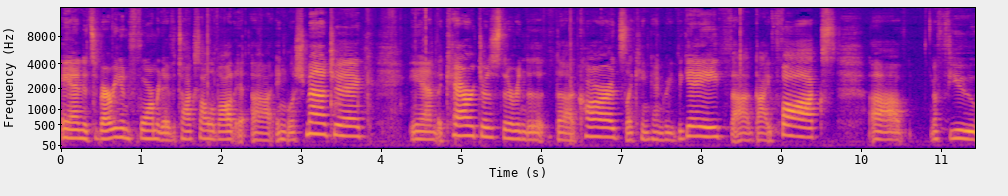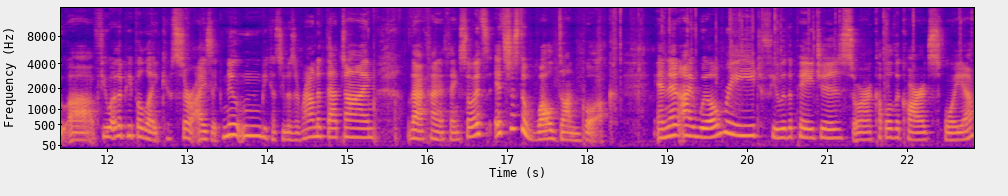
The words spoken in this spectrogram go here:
and it's very informative. It talks all about uh, English magic and the characters that are in the, the cards, like King Henry VIII, uh, Guy Fawkes, uh, a few uh, a few other people like Sir Isaac Newton because he was around at that time, that kind of thing. So it's it's just a well done book. And then I will read a few of the pages or a couple of the cards for you.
